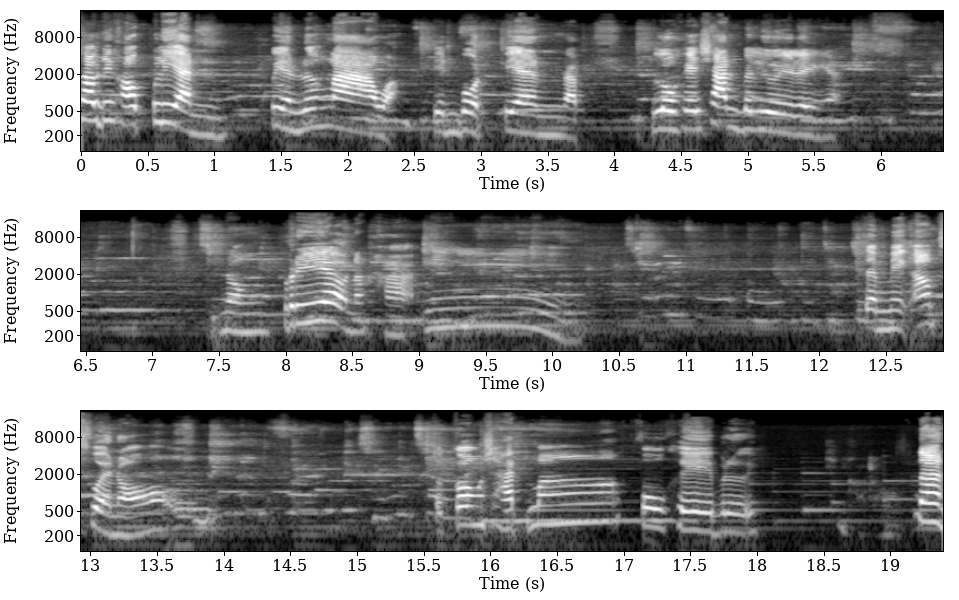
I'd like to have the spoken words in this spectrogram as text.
ชอบที่เขาเปลี่ยนเปลี่ยนเรื่องราวอะเปลี่ยนบทเปลี่ยนแบบโลเคชันไปเลยอะไรอย่างเงี้ยน้องเปรี้ยวนะคะนี่แต่เมคอัพสวยเนาะแต่กล้องชัดมาก 4K ไปเลย นั่น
